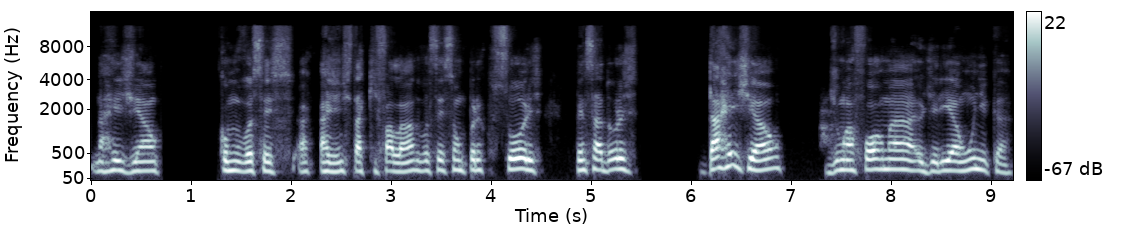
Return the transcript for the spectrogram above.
na região? Como vocês, a, a gente está aqui falando, vocês são precursores, pensadores da região de uma forma, eu diria, única.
